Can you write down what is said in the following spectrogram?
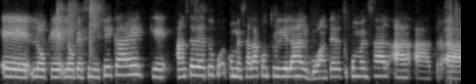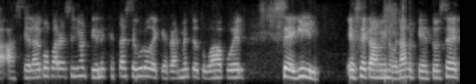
eh, lo, que, lo que significa es que antes de tú comenzar a construir algo, antes de tú comenzar a, a, hacer algo para el Señor, tienes que estar seguro de que realmente tú vas a poder seguir ese camino, ¿verdad? Porque entonces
